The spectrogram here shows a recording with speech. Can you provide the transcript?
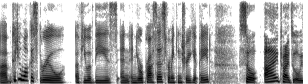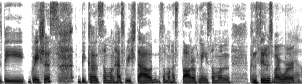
um, could you walk us through a few of these and and your process for making sure you get paid? So I try to always be gracious because someone has reached out, someone has thought of me, someone considers my work, yeah.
